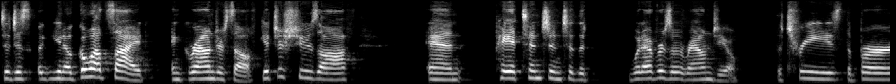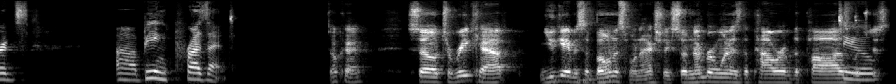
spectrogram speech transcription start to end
to just uh, you know go outside and ground yourself get your shoes off and pay attention to the whatever's around you the trees, the birds, uh, being present. Okay. So to recap, you gave us a bonus one actually. So number one is the power of the pause, to, which is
